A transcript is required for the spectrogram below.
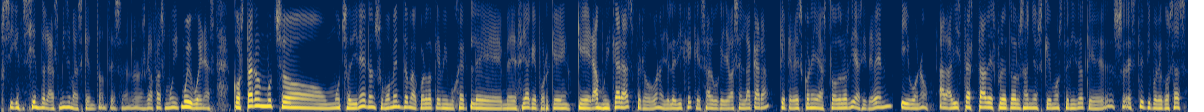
siguen siendo las mismas que entonces, las gafas muy, muy buenas. Costaron mucho mucho dinero en su momento. Me acuerdo que mi mujer le, me decía que por qué, que eran muy caras, pero bueno, yo le dije que es algo que llevas en la cara, que te ves con ellas todos los días y te ven. Y bueno, a la vista está después de todos los años que hemos tenido que este tipo de cosas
